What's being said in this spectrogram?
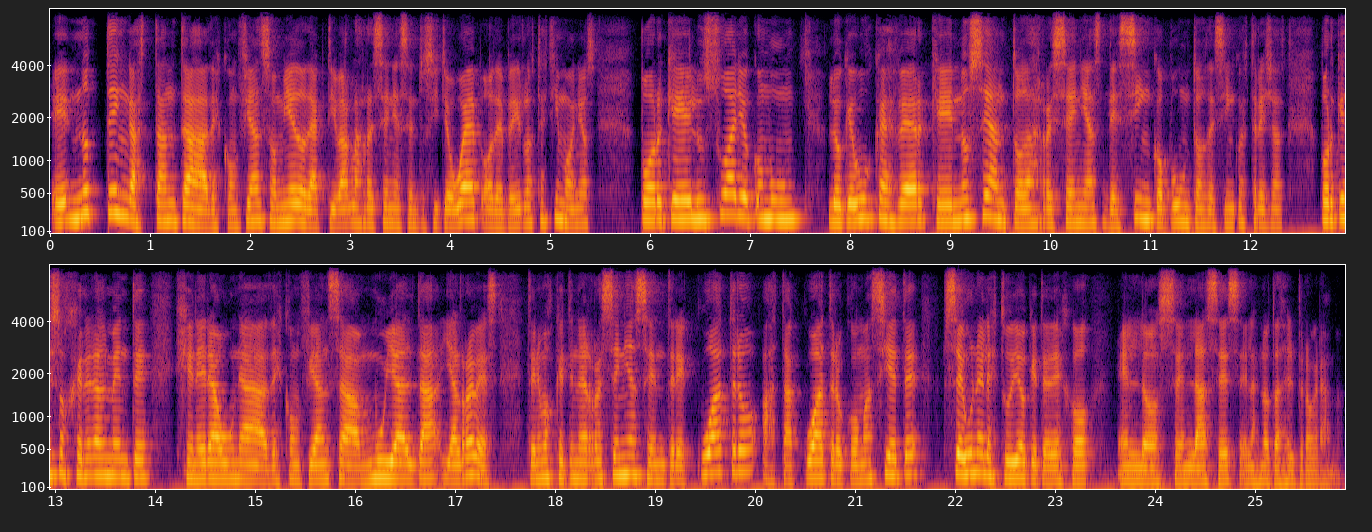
eh, no tengas tanta desconfianza o miedo de activar las reseñas en tu sitio web o de pedir los testimonios porque el usuario común lo que busca es ver que no sean todas reseñas de 5 puntos, de 5 estrellas, porque eso generalmente genera una desconfianza muy alta y al revés. Tenemos que tener reseñas entre 4 hasta 4,7 según el estudio que te dejo en los enlaces en las notas del programa.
